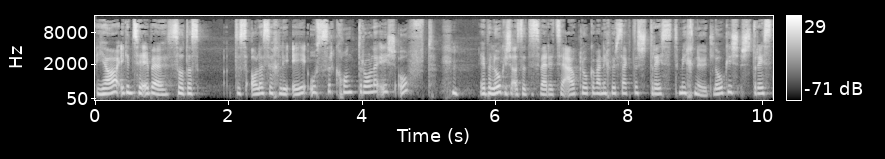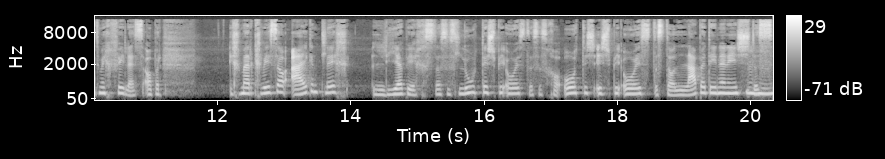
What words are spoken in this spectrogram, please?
Ja, irgendwie eben so, dass, dass alles ein bisschen eh außer Kontrolle ist, oft. Hm. Eben logisch, also das wäre jetzt ja auch gelogen, wenn ich würde sagen, das stresst mich nicht. Logisch stresst mich vieles, aber ich merke, wieso eigentlich liebe ich es, dass es laut ist bei uns, dass es chaotisch ist bei uns, dass da Leben drin ist, mhm. dass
